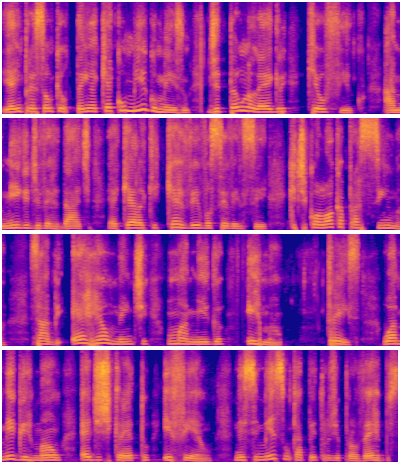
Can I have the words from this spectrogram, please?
e a impressão que eu tenho é que é comigo mesmo, de tão alegre que eu fico. Amiga de verdade é aquela que quer ver você vencer, que te coloca para cima, sabe? É realmente uma amiga irmão. 3. O amigo irmão é discreto e fiel. Nesse mesmo capítulo de Provérbios,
